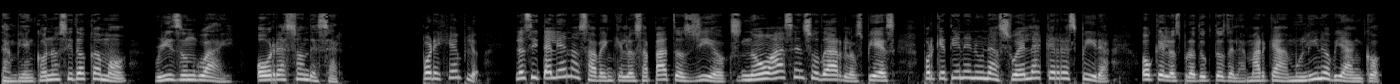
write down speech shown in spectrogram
también conocido como reason why o razón de ser. Por ejemplo, los italianos saben que los zapatos Geox no hacen sudar los pies porque tienen una suela que respira, o que los productos de la marca Mulino Bianco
